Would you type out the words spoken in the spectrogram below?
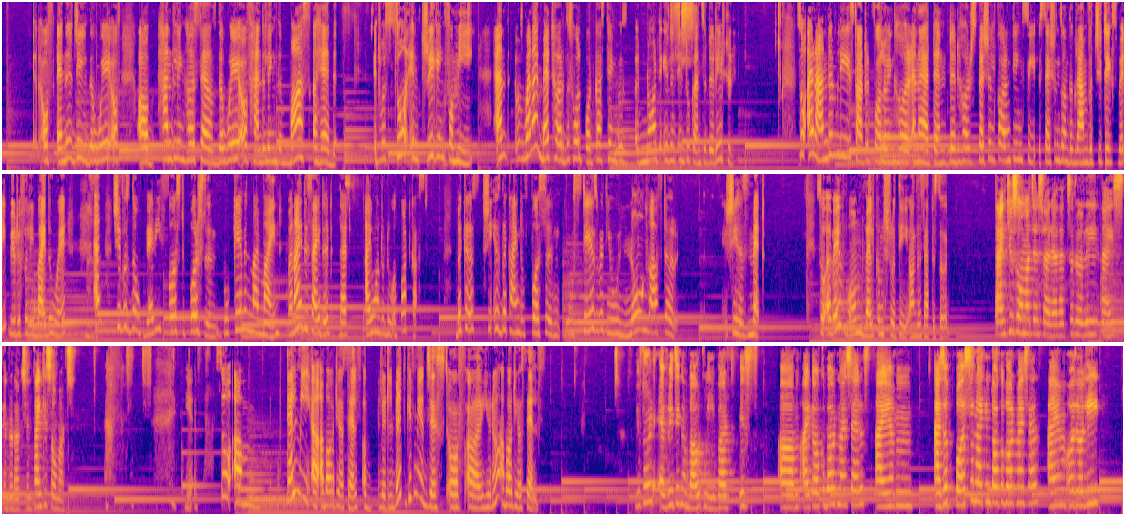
of energy, the way of uh, handling herself, the way of handling the mass ahead. It was so intriguing for me. And when I met her, this whole podcast thing was not even into consideration. So I randomly started following her and I attended her special quarantine se- sessions on the gram, which she takes very beautifully, by the way. Hmm. And she was the very first person who came in my mind when I decided that I want to do a podcast. Because she is the kind of person who stays with you long after she has met. So, a very warm welcome, Shruti, on this episode. Thank you so much, Aishwarya. That's a really nice introduction. Thank you so much. yes. So, um, tell me uh, about yourself a little bit. Give me a gist of, uh, you know, about yourself. You told everything about me, but if um, I talk about myself, I am, as a person, I can talk about myself. I am a really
